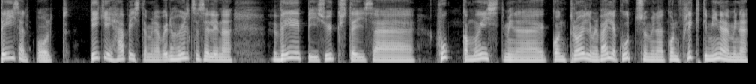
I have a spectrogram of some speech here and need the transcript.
teiselt poolt digihäbistamine või noh, üldse selline veebis üksteise hukkamõistmine, kontrollimine, väljakutsumine, konflikti minemine,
